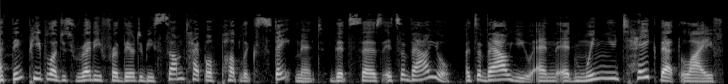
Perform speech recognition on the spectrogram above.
I think people are just ready for there to be some type of public statement that says it's a value. It's a value. And, and when you take that life,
